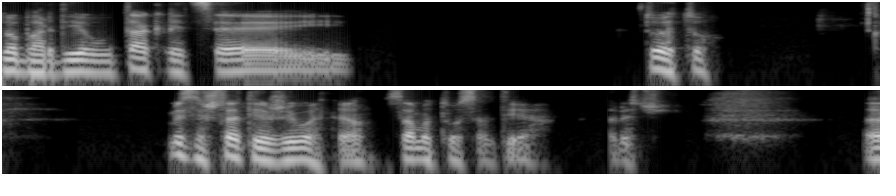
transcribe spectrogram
dobar dio utakmice i to je to. Mislim šta ti je život, ja? samo to sam ti ja reći. E,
